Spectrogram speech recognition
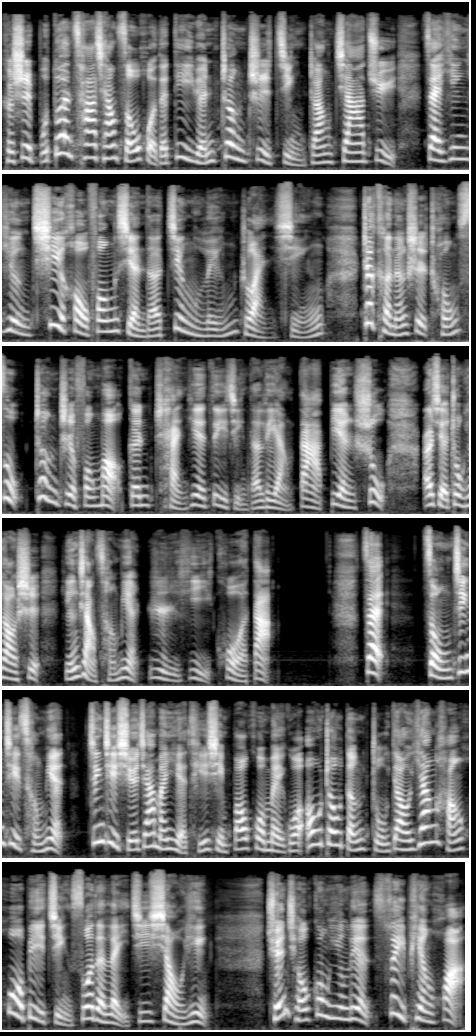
可是不断擦枪走火的地缘政治紧张加剧，在因应气候风险的近零转型，这可能是重塑政治风貌跟产业地景的两大变数，而且重要是影响层面日益扩大。在总经济层面，经济学家们也提醒，包括美国、欧洲等主要央行货币紧缩的累积效应。全球供应链碎片化，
